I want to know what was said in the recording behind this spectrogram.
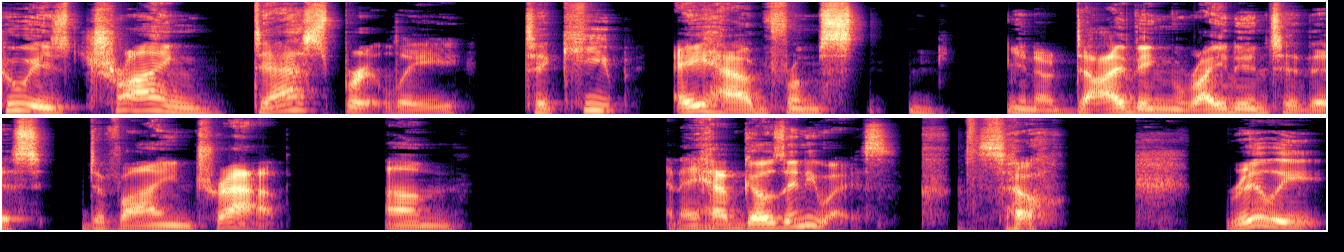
who is trying desperately to keep Ahab from, you know, diving right into this divine trap. Um, and Ahab goes anyways. So, really,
